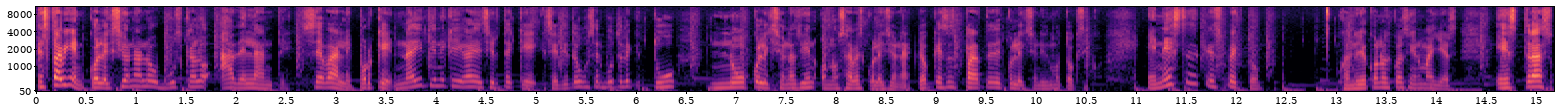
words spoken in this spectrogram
está bien, coleccionalo, búscalo, adelante, se vale, porque nadie tiene que llegar a decirte que si a ti te gusta el bootleg, tú no coleccionas bien o no sabes coleccionar. Creo que eso es parte del coleccionismo tóxico. En este aspecto, cuando yo conozco al señor Myers, es tras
